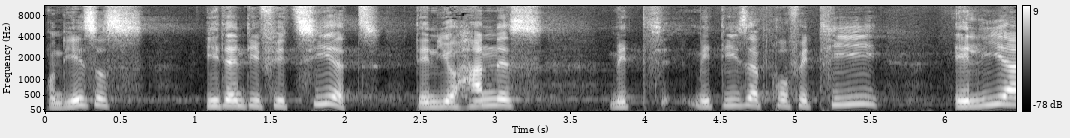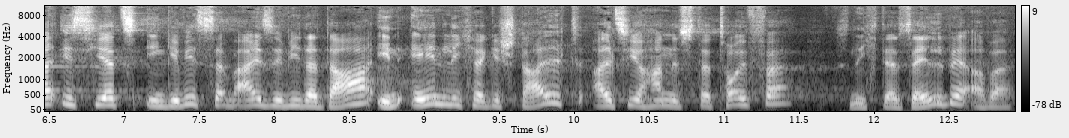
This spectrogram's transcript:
Und Jesus identifiziert den Johannes mit, mit dieser Prophetie. Elia ist jetzt in gewisser Weise wieder da, in ähnlicher Gestalt als Johannes der Täufer. Ist nicht derselbe, aber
